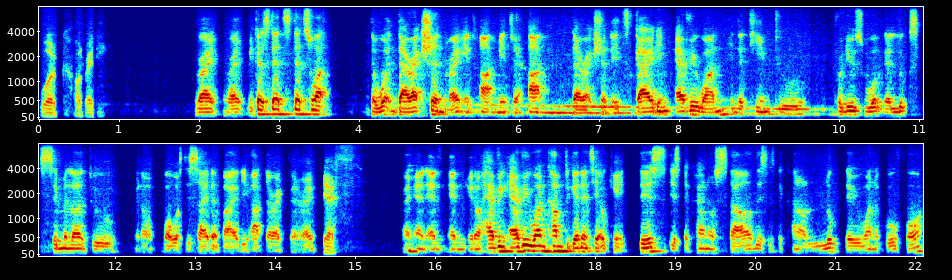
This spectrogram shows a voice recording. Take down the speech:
work already Right, right. Because that's that's what the word direction, right, in art means right? art direction. It's guiding everyone in the team to produce work that looks similar to you know what was decided by the art director, right? yes right? And and and you know having everyone come together and say, okay, this is the kind of style, this is the kind of look that we want to go for,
